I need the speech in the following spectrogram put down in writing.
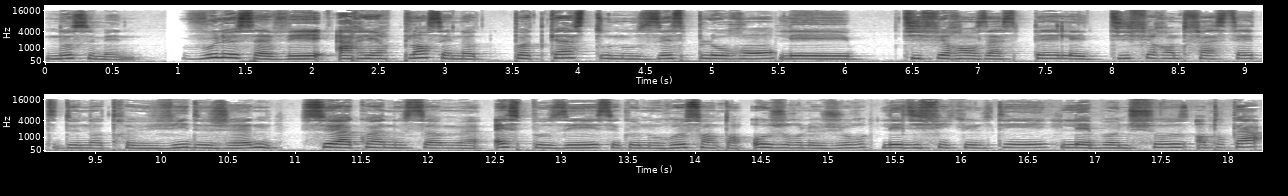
nos semaines. Vous le savez, Arrière-Plan c'est notre podcast où nous explorons les différents aspects, les différentes facettes de notre vie de jeune, ce à quoi nous sommes exposés, ce que nous ressentons au jour le jour, les difficultés, les bonnes choses, en tout cas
